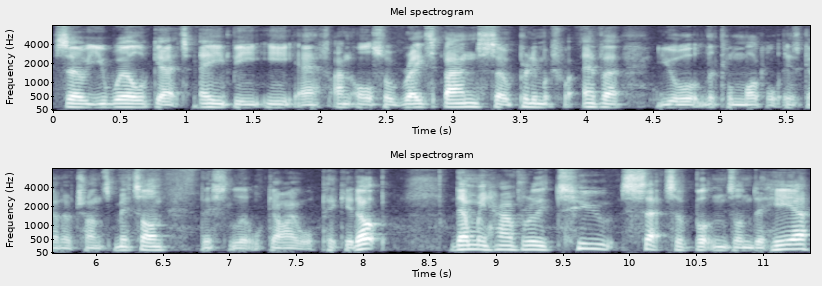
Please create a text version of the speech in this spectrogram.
so you will get A, B, E, F and also race band, so pretty much whatever your little model is going to transmit on, this little guy will pick it up. Then we have really two sets of buttons under here.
